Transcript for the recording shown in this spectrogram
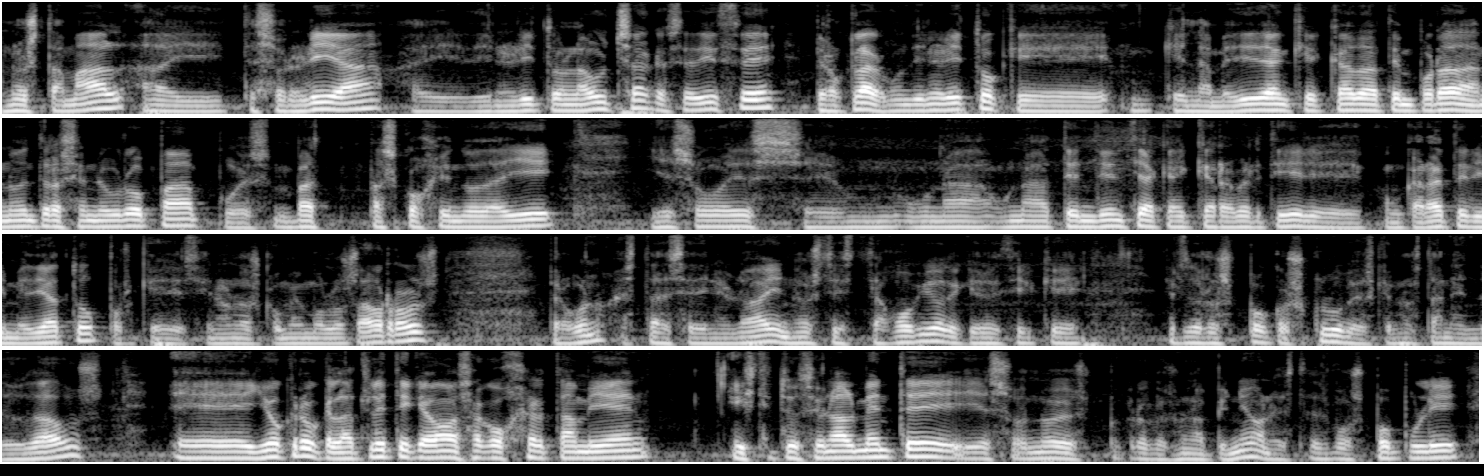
no está mal, hay tesorería, hay dinerito en la hucha, que se dice, pero claro, un dinerito que, que en la medida en que cada temporada no entras en Europa, pues vas, cogiendo de allí y eso es eh, una, una, tendencia que hay que revertir eh, con carácter inmediato porque si no nos comemos los ahorros, pero bueno, está ese dinero ahí, no es este agobio, de quiero decir que es de los pocos clubes que no están endeudados. Eh, yo creo que el Atlético que vamos a coger también institucionalmente, y eso no es, creo que es una opinión, este es Vos Populi,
